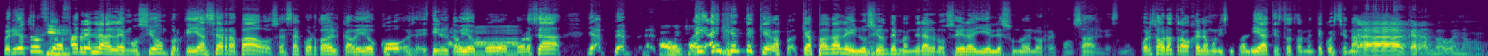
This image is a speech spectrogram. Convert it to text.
Pero yo tengo que es. bajarle la, la emoción porque ya se ha rapado, o sea, se ha cortado el cabello, co- tiene el cabello Ah. corto. O sea, ya, hay, hay gente que, ap- que apaga la ilusión de manera grosera y él es uno de los responsables. ¿no? Por eso ahora trabaja en la municipalidad y es totalmente cuestionado. Ah, caramba, bueno.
